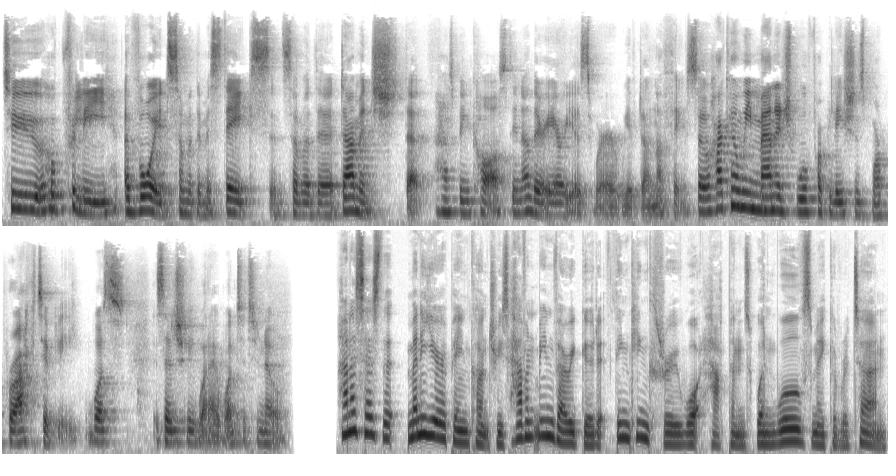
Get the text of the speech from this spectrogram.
to hopefully avoid some of the mistakes and some of the damage that has been caused in other areas where we have done nothing. So, how can we manage wolf populations more proactively? Was essentially what I wanted to know. Hannah says that many European countries haven't been very good at thinking through what happens when wolves make a return,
